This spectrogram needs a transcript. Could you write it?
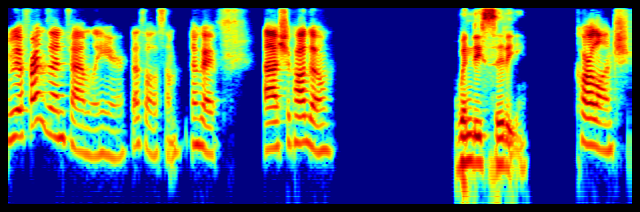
We got friends and family here. That's awesome. Okay. Uh, Chicago. Windy City. Car launch.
